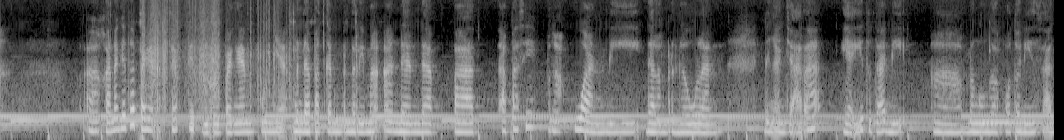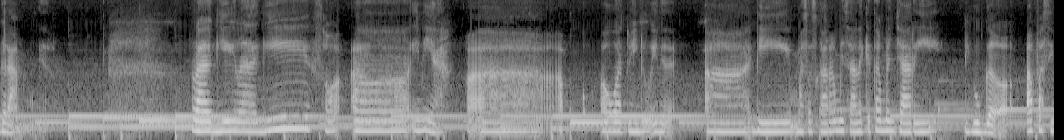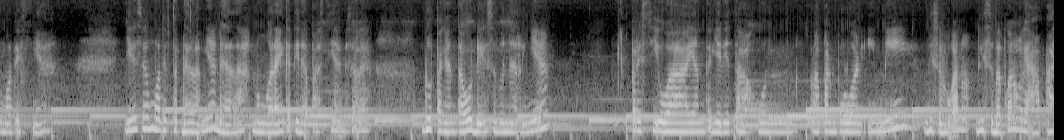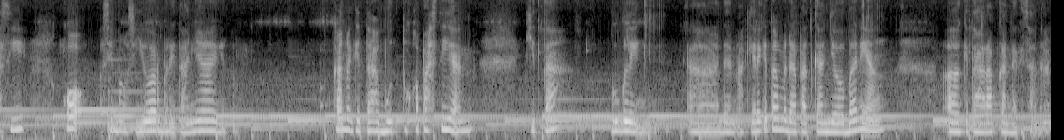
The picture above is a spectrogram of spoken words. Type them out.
uh, karena kita pengen accepted gitu pengen punya mendapatkan penerimaan dan dapat apa sih pengakuan di dalam pergaulan. Dengan cara ya itu tadi uh, mengunggah foto di Instagram. Lagi-lagi soal ini ya uh, what we do ini uh, di masa sekarang misalnya kita mencari di Google apa sih motifnya? Jadi saya motif terdalamnya adalah mengurangi ketidakpastian. Misalnya duh pengen tahu deh sebenarnya peristiwa yang terjadi tahun 80-an ini disebabkan disebabkan oleh apa sih? Kok simpang siur beritanya gitu. Karena kita butuh kepastian kita googling uh, dan akhirnya kita mendapatkan jawaban yang uh, kita harapkan dari sana.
